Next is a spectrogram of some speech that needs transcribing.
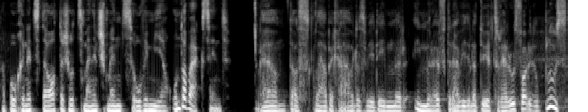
da brauche ich nicht das Datenschutzmanagement so, wie wir unterwegs sind. Ja, das glaube ich auch. Das wird immer, immer öfter auch wieder natürlich zur Herausforderung. Plus,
